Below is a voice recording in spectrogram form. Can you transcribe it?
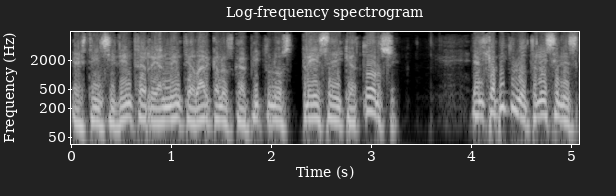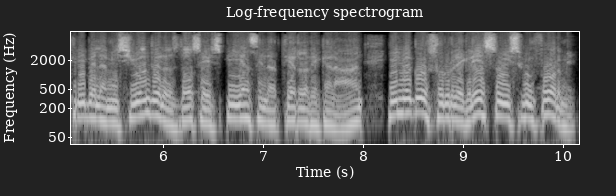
Este incidente realmente abarca los capítulos 13 y 14. El capítulo 13 describe la misión de los doce espías en la tierra de Canaán y luego su regreso y su informe.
